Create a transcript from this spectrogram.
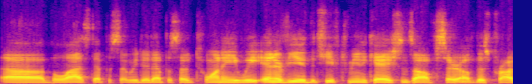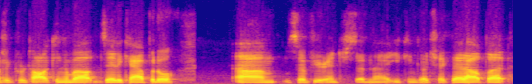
uh, the last episode we did, episode twenty, we interviewed the chief communications officer of this project we're talking about, Zeta Capital. Um, so if you're interested in that, you can go check that out. But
